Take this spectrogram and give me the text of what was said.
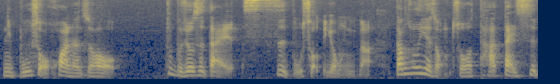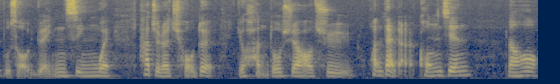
你捕手换了之后。这不就是带四捕手的用意吗？当初叶总说他带四捕手，原因是因为他觉得球队有很多需要去换代打的空间，然后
